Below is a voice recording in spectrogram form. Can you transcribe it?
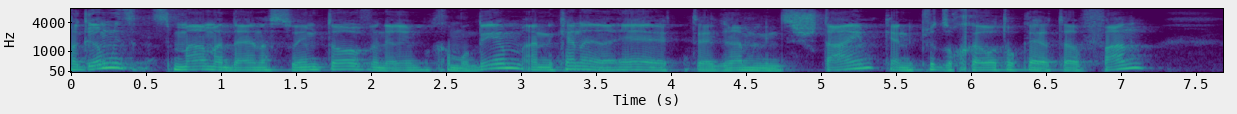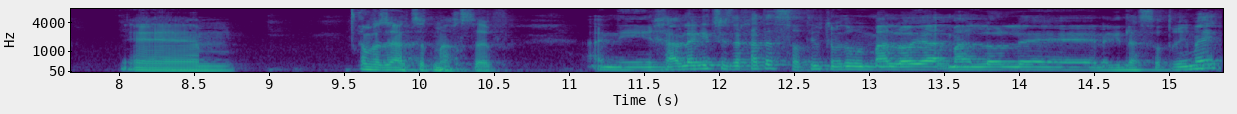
הגרמלינס עצמם עדיין עשויים טוב ונראים חמודים, אני כן אראה את אה, גרמלינס 2, כי אני פשוט זוכר אותו כיותר fun, אה, אבל זה היה קצת מאכזב. אני חייב להגיד שזה אחד הסרטים שתמיד אומרים מה לא, מה לא נגיד לעשות רימייק,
